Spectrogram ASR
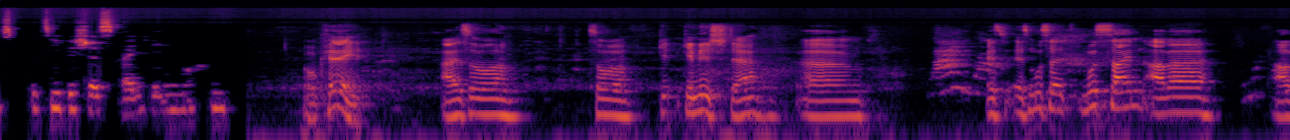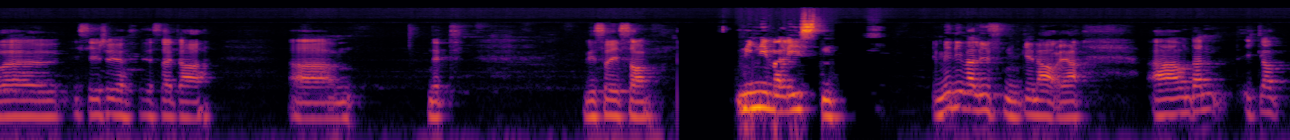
spezifisches Beintraining machen. Okay, also so ge gemischt, ja. Ähm, es, es muss halt muss sein, aber aber ich sehe schon, ihr seid da ähm, nicht, wie soll ich sagen, Minimalisten. Minimalisten, genau, ja. Äh, und dann, ich glaube,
